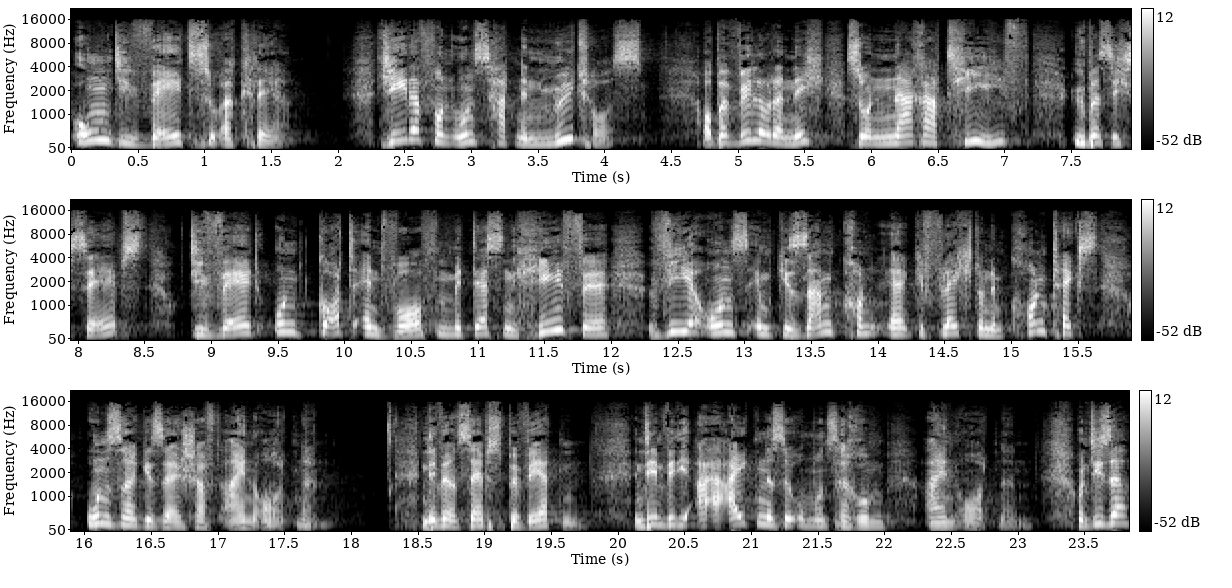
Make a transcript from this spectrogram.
um die Welt zu erklären. Jeder von uns hat einen Mythos, ob er will oder nicht, so ein Narrativ über sich selbst, die Welt und Gott entworfen, mit dessen Hilfe wir uns im Gesamtgeflecht und im Kontext unserer Gesellschaft einordnen indem wir uns selbst bewerten, indem wir die Ereignisse um uns herum einordnen. Und dieser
